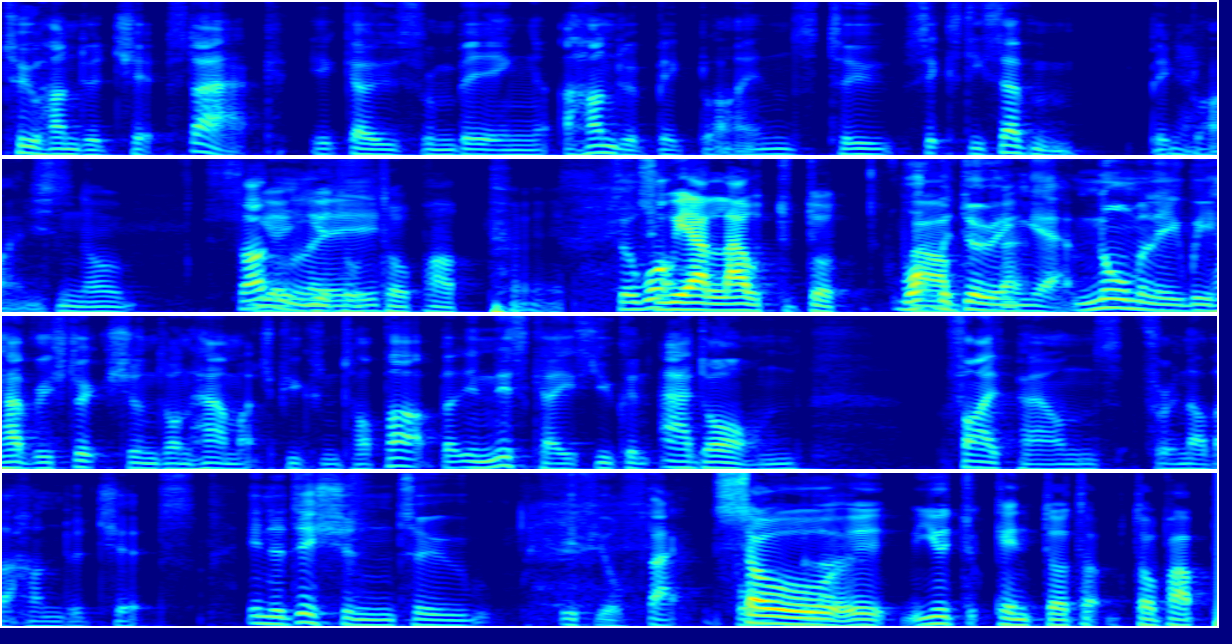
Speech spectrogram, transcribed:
200 chip stack, it goes from being 100 big blinds to 67 big Yeah, blinds. no, Suddenly, you, you don't top up. so So, what, we are allowed to top what we're doing, uh, yeah. Normally we have restrictions on how much you can top up, but in this case you can add on five pounds for another hundred chips. In addition to if you're stacked. So uh, you t- can top, top up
